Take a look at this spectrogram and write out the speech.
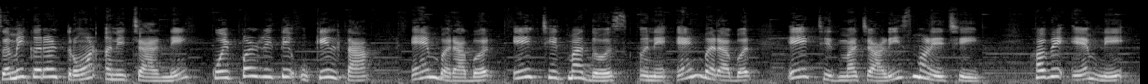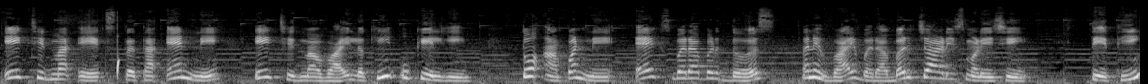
સમીકરણ ત્રણ અને ચારને કોઈપણ રીતે ઉકેલતા એમ બરાબર એક છેદમાં દસ અને એન બરાબર એક છેદમાં ચાળીસ મળે છે. હવે એમને એક છેદમાં એક્સ તથા એનને એક છેદમાં વાય લખી ઉકેલીએ. તો આપણને એક્સ બરાબર દસ અને વાય બરાબર ચાળીસ મળે છે. તેથી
